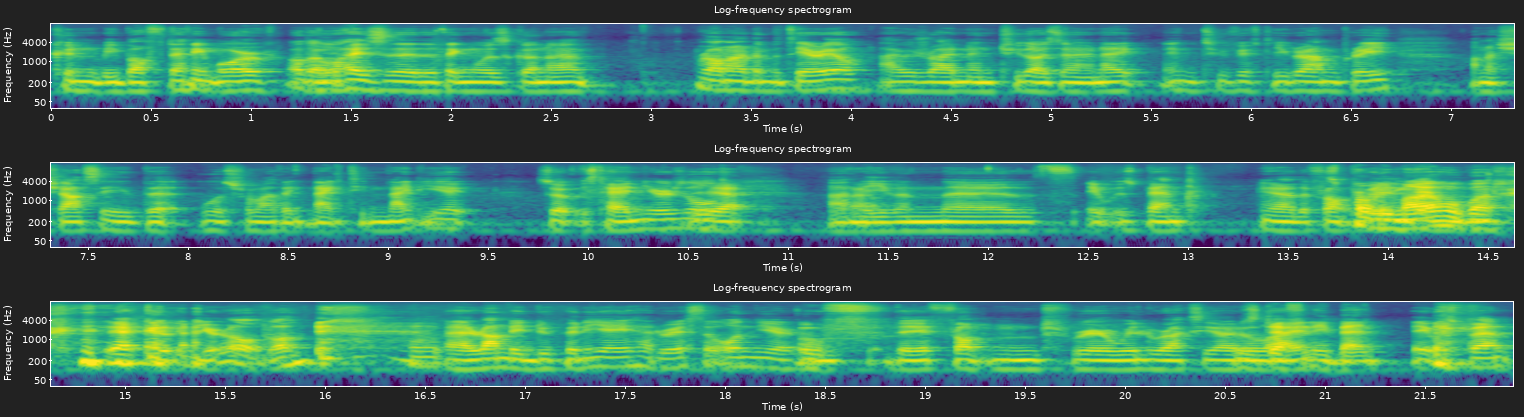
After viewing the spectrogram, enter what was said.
couldn't be buffed anymore. Otherwise, the, the thing was going to run out of material. I was riding in 2008 in 250 Grand Prix on a chassis that was from, I think, 1998. So it was 10 years old. Yeah. And Wow. even uh, it was bent. You know, the front probably my bent. old one. yeah, it could have been your old one. Uh, Randy de Puniet had raced it one year. Oof. The front and rear wheel were actually out It was of line. definitely bent. It was bent,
